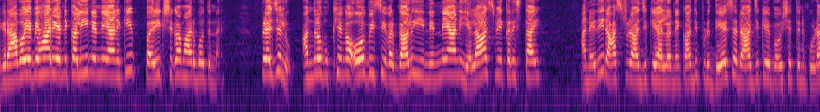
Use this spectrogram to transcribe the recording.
ఇక రాబోయే బీహార్ ఎన్నికలు ఈ నిర్ణయానికి పరీక్షగా మారబోతున్నాయి. ప్రజలు అందులో ముఖ్యంగా ఓబీసీ వర్గాలు ఈ నిర్ణయాన్ని ఎలా స్వీకరిస్తాయి అనేది రాష్ట్ర రాజకీయాల్లోనే కాదు ఇప్పుడు దేశ రాజకీయ భవిష్యత్తును కూడా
